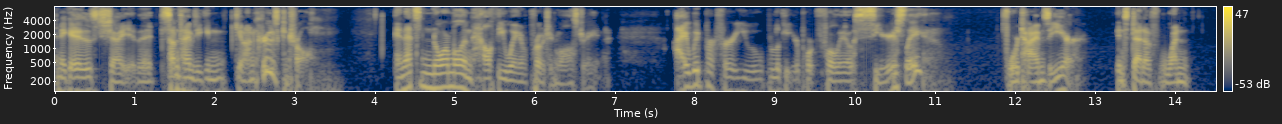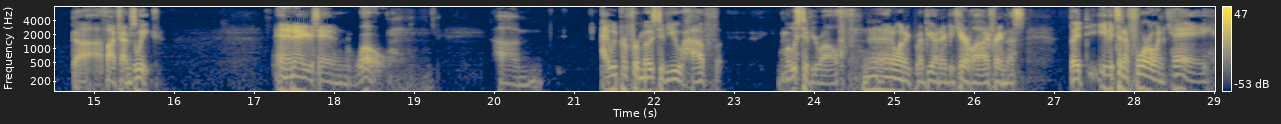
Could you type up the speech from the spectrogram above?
And it goes to show you that sometimes you can get on cruise control. And that's normal and healthy way of approaching Wall Street. I would prefer you look at your portfolio seriously four times a year instead of one uh, five times a week. And now you're saying, whoa. Um, I would prefer most of you have most of your wealth. I don't want to be, to be careful how I frame this. But if it's in a 401k,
